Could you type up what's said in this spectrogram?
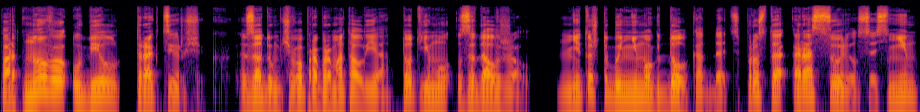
Портнова убил трактирщик. Задумчиво пробормотал я. Тот ему задолжал. Не то чтобы не мог долг отдать, просто рассорился с ним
